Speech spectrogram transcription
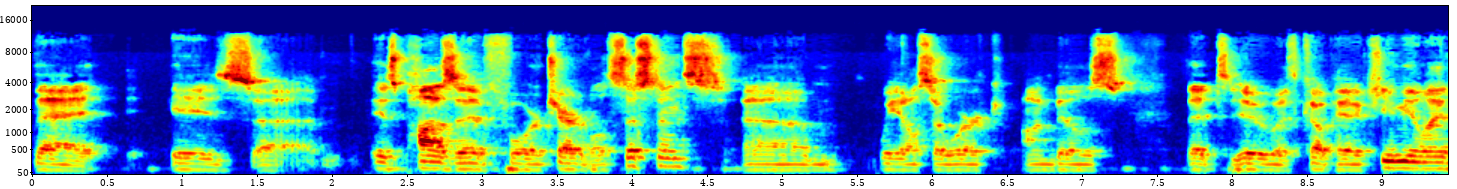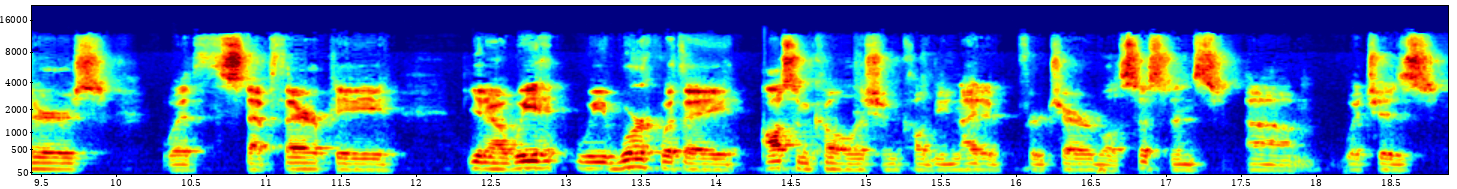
that is uh, is positive for charitable assistance. Um, we also work on bills that to do with copay accumulators, with step therapy. You know, we we work with a awesome coalition called United for Charitable Assistance, um, which is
